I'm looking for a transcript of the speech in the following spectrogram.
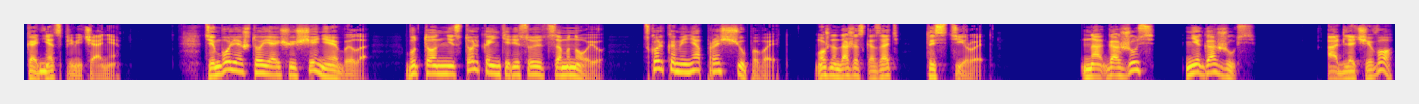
Конец примечания. Тем более, что и ощущение было, будто он не столько интересуется мною, сколько меня прощупывает, можно даже сказать, тестирует. На «гожусь» не гожусь. А для чего?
